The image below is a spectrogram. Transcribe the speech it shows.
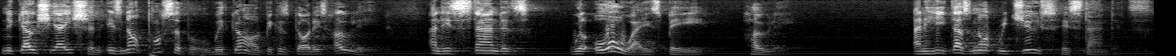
negotiation is not possible with God because God is holy and his standards will always be holy. And he does not reduce his standards.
